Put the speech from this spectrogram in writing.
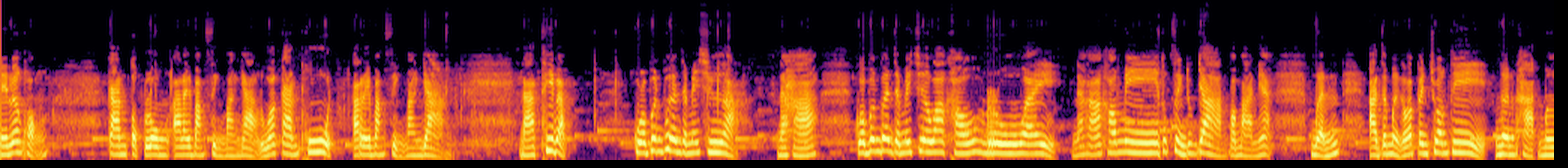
ในเรื่องของ การตกลงอะไรบางสิ่งบางอย่าง หรือว่าการพูดอะไรบางสิ่งบางอย่าง นะที่แบบกลัวเพื่อนๆจะไม่เชื่อนะคะ กลัวเพื่อนๆจะไม่เชื่อว่าเขารวยนะคะ เขามีทุกสิ่งทุกอย่างประมาณเนี้ยเหมือนอาจจะเหมือนกับว่าเป็นช่วงที่เงินขาดมื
